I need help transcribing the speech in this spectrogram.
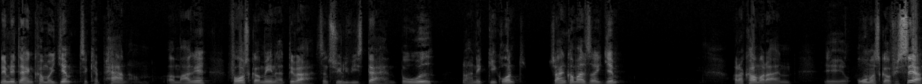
Nemlig da han kommer hjem til Kapernaum. Og mange forskere mener, at det var sandsynligvis der, han boede, når han ikke gik rundt. Så han kommer altså hjem. Og der kommer der en øh, romersk officer,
